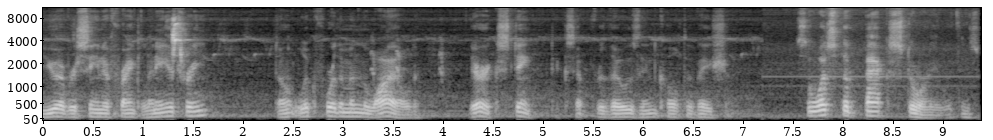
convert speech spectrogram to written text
you ever seen a Franklinia tree? Don't look for them in the wild. They're extinct except for those in cultivation. So what's the backstory with this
